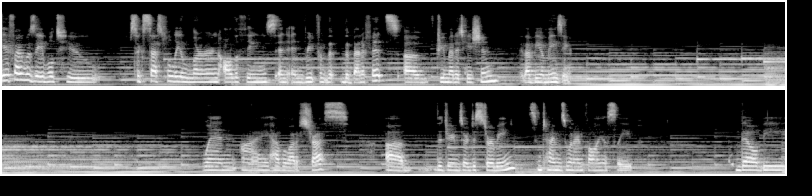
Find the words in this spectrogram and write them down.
If I was able to successfully learn all the things and, and reap from the, the benefits of dream meditation, that'd be amazing. When I have a lot of stress, uh, the dreams are disturbing. Sometimes when I'm falling asleep, there'll be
